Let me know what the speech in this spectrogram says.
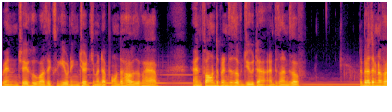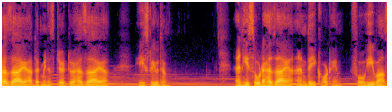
when Jehu was executing judgment upon the house of Ahab, and found the princes of Judah and the sons of the brethren of Ahaziah that ministered to Ahaziah, he slew them. And he sought Ahaziah, and they caught him, for he was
